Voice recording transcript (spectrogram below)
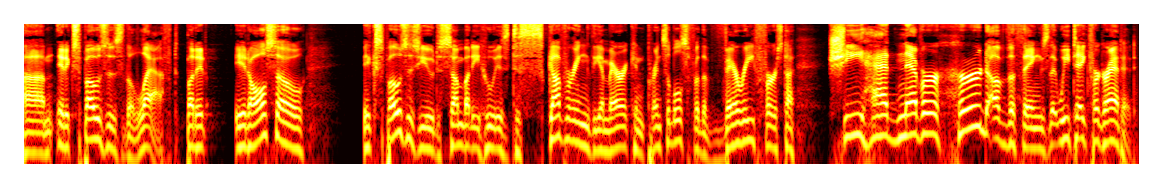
Um, it exposes the left, but it, it also exposes you to somebody who is discovering the American principles for the very first time. She had never heard of the things that we take for granted.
